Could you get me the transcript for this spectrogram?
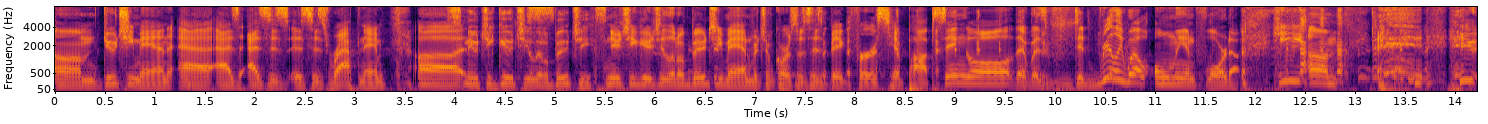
um, Gucci Man, as as his is his rap name. Uh, Snoochie Gucci little Boochie. Snoochie Gucci Little Bucci Man, which of course was his big first hip hop single that was did really well only in Florida. He um he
